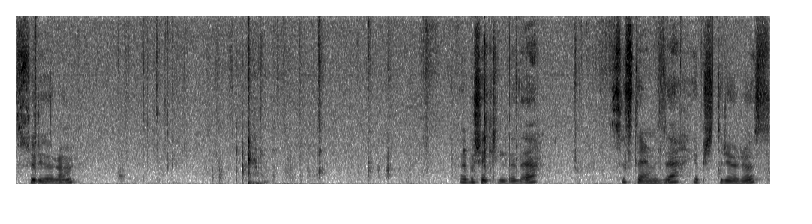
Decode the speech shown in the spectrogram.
sürüyorum. Ve bu şekilde de süslerimizi yapıştırıyoruz.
